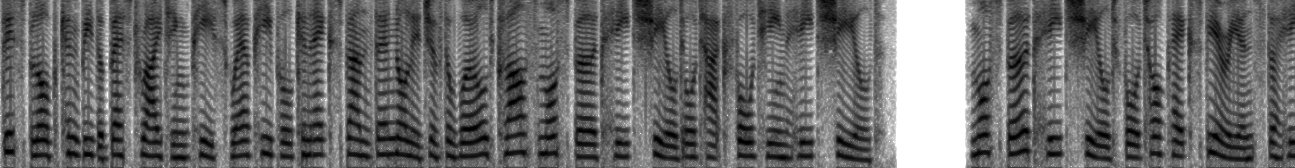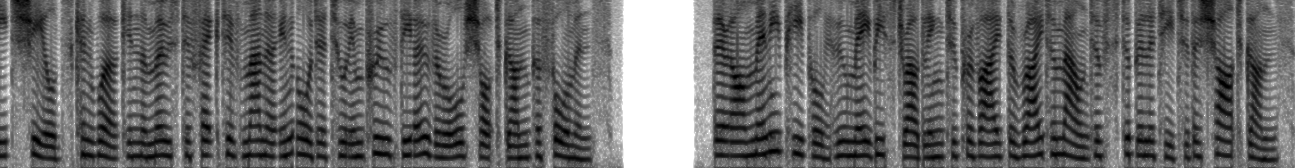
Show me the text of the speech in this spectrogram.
this blog can be the best writing piece where people can expand their knowledge of the world-class Mossberg heat shield or TAC-14 heat shield. Mossberg Heat Shield For top experience The heat shields can work in the most effective manner in order to improve the overall shotgun performance. There are many people who may be struggling to provide the right amount of stability to the shotguns.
